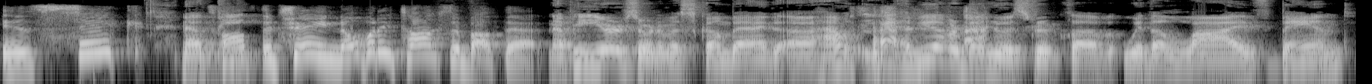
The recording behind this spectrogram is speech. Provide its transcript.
is sick. Now, It's off the chain. Nobody talks about that. now Pete, you're sort of a scumbag. Uh, how have you ever been to a strip club with a live band?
